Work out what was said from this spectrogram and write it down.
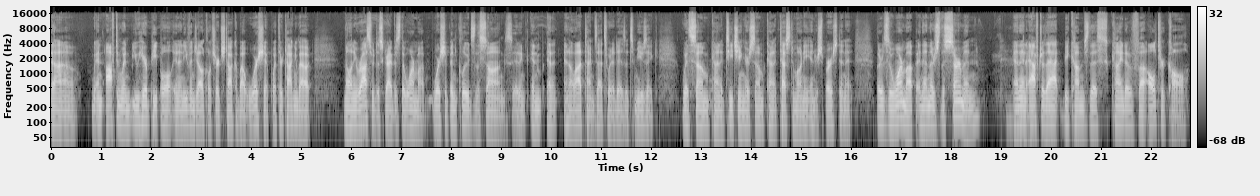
uh, and often when you hear people in an evangelical church talk about worship, what they're talking about, Melanie Ross would describe as the warm up. Worship includes the songs, it, and, and, and a lot of times that's what it is it's music with some kind of teaching or some kind of testimony interspersed in it. There's the warm up, and then there's the sermon, and then after that becomes this kind of uh, altar call.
